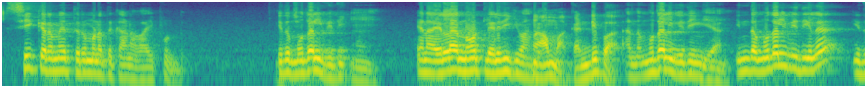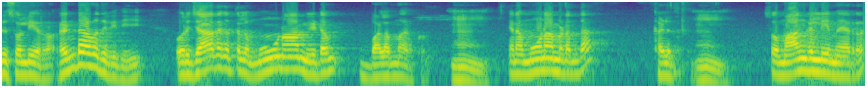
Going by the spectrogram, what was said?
சீக்கிரமே திருமணத்துக்கான வாய்ப்பு உண்டு. இது முதல் விதி. ஏன்னா எல்லாரும் நோட்ல எழுதிக்குவாங்க. ஆமா கண்டிப்பா. அந்த முதல் விதிங்கய்யா இந்த முதல் விதியில இது சொல்லிடுறோம். ரெண்டாவது விதி ஒரு ஜாதகத்துல மூணாம் இடம் பலமா இருக்கணும். ம். ஏன்னா மூணாம் இடம் தான் கழுத்து. ம். ஸோ மாங்கல்யம் ஏறுற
